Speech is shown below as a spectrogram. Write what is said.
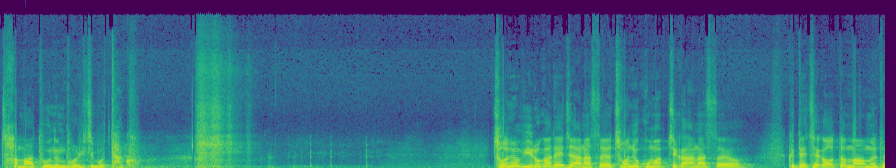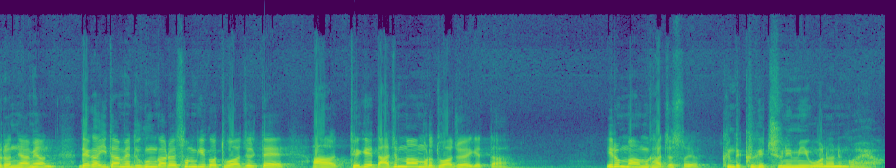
차마 돈은 버리지 못하고. 전혀 위로가 되지 않았어요. 전혀 고맙지가 않았어요. 그때 제가 어떤 마음을 들었냐면 내가 이 다음에 누군가를 섬기고 도와줄 때 아, 되게 낮은 마음으로 도와줘야겠다. 이런 마음을 가졌어요. 근데 그게 주님이 원하는 거예요.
